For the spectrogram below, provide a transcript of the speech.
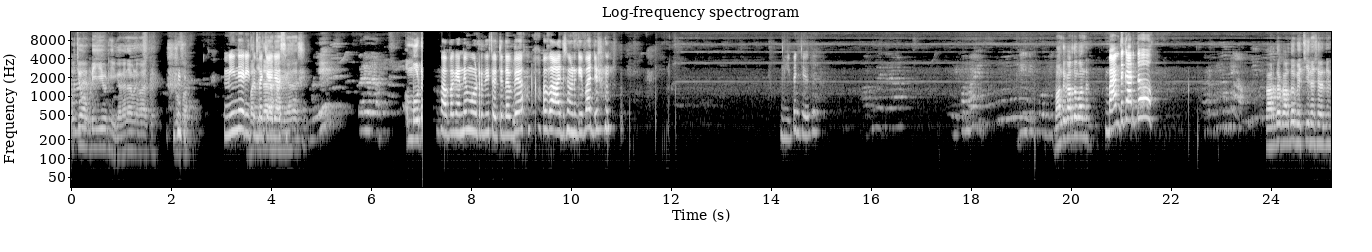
ਉਹ ਝੋਪੜੀ ਜੀ ਉਹ ਠੀਕ ਆ ਕਹਿੰਦਾ ਆਪਣੇ ਵਾਸਤੇ। ਮੀਨੇਰੀ ਤੋਂ ਬਚਿਆ ਜਾ ਕਹਿੰਦਾ ਸੀ। ਉਹ ਮੋਟਰ ਪਾਪਾ ਕਹਿੰਦੇ ਮੋਟਰ ਦੀ ਸੁੱਚ ਦੱਬਿਓ। ਆਵਾਜ਼ ਸੁਣ ਕੇ ਭੱਜ ਨਹੀਂ ਭੱਜਿਓ ਬੰਦ ਕਰ ਦੋ ਬੰਦ। ਬੰਦ ਕਰ ਦੋ। ਕਰ ਦੋ ਕਰ ਦੋ, ਵਿੱਚ ਹੀ ਨਾ ਛੱਡ ਦਿਓ।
